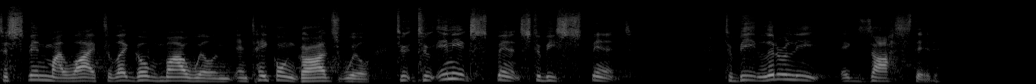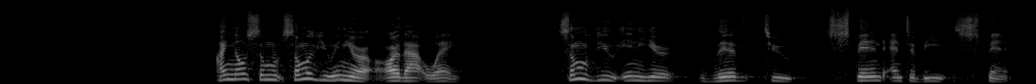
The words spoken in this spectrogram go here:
to spend my life, to let go of my will and, and take on God's will, to, to any expense to be spent, to be literally exhausted. I know some, some of you in here are that way. Some of you in here live to spend and to be spent.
